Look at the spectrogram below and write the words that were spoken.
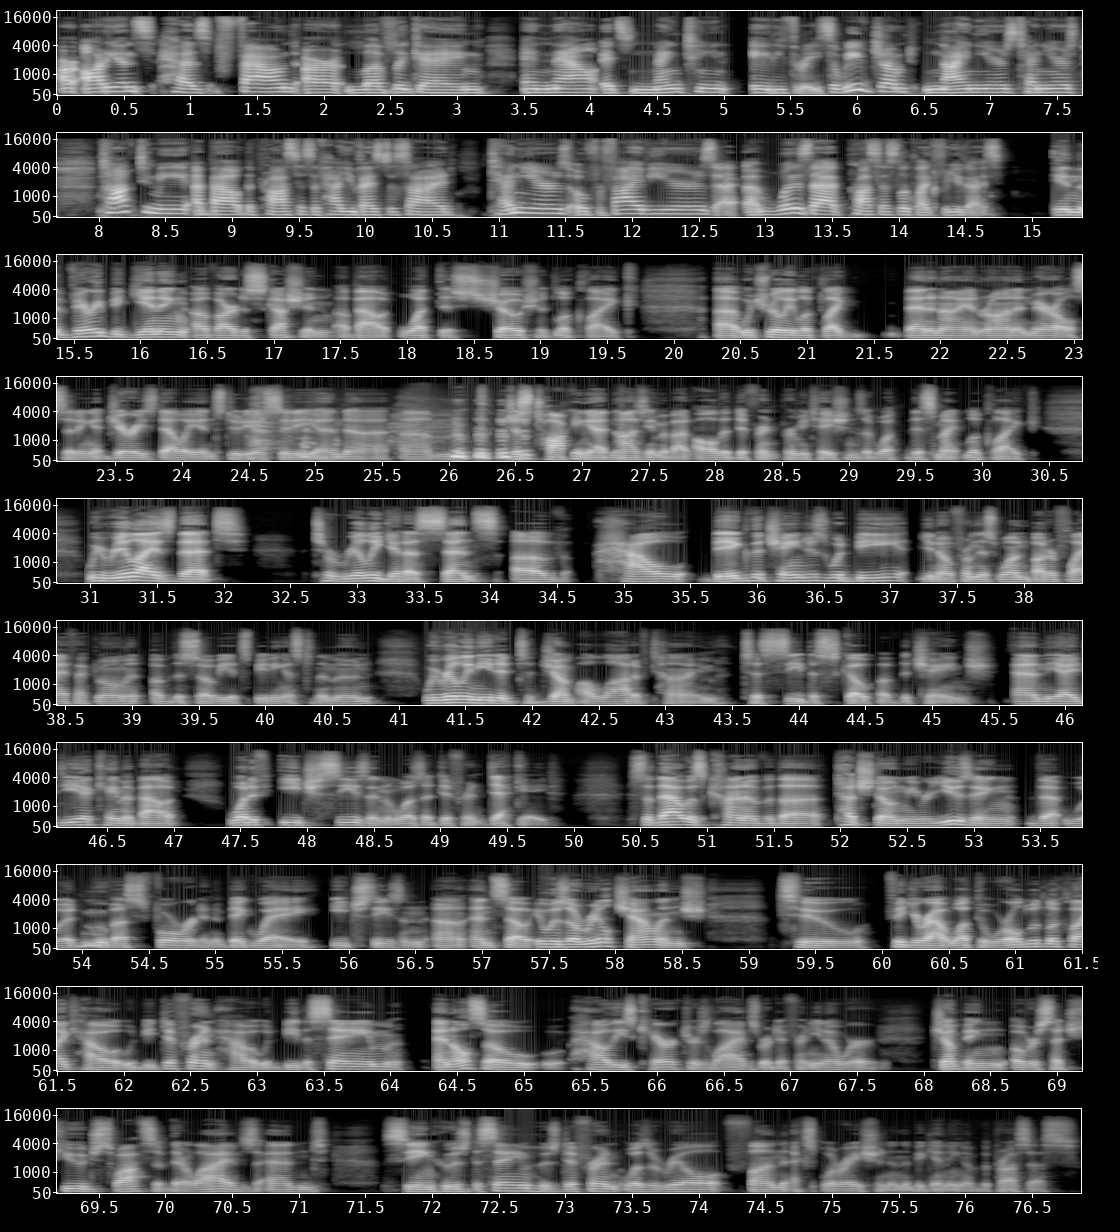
our audience has found our lovely gang, and now it's 1983. So we've jumped nine years, 10 years. Talk to me about the process of how you guys decide 10 years, over five years. Uh, uh, what does that process look like for you guys? In the very beginning of our discussion about what this show should look like, uh, which really looked like Ben and I and Ron and Maril sitting at Jerry's Deli in Studio City and uh, um, just talking ad nauseum about all the different permutations of what this might look like. We realized that to really get a sense of how big the changes would be, you know, from this one butterfly effect moment of the Soviets beating us to the moon, we really needed to jump a lot of time to see the scope of the change. And the idea came about what if each season was a different decade? So that was kind of the touchstone we were using that would move us forward in a big way each season. Uh, and so it was a real challenge to figure out what the world would look like, how it would be different, how it would be the same, and also how these characters' lives were different. You know, we're jumping over such huge swaths of their lives and seeing who's the same, who's different was a real fun exploration in the beginning of the process.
